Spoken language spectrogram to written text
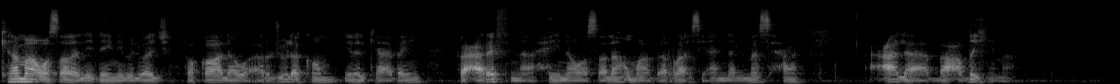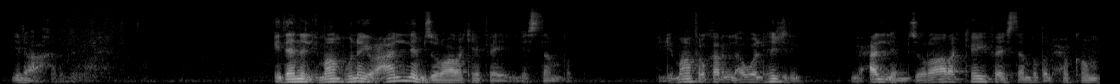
كما وصل اليدين بالوجه فقال وأرجلكم إلى الكعبين. فعرفنا حين وصلهما بالرأس أن المسح على بعضهما. إلى آخر الرواية إذا الإمام هنا يعلم زرارة كيف يستنبط. الإمام في القرن الأول الهجري يعلم زرارة كيف يستنبط الحكم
